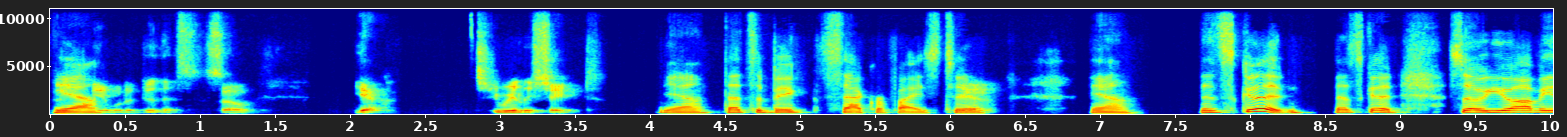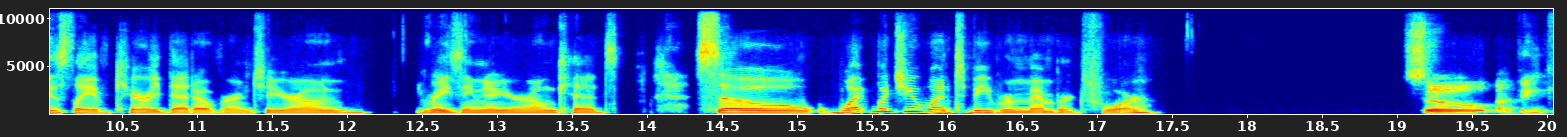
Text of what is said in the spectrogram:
to Yeah, be able to do this. So yeah, she really shaped. yeah, that's a big sacrifice too. Yeah. Yeah, that's good. That's good. So you obviously have carried that over into your own raising your own kids. So what would you want to be remembered for? So I think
